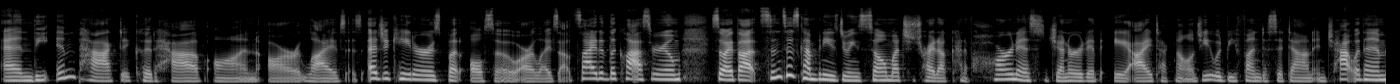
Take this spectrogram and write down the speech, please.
and the impact it could have on our lives as educators, but also our lives outside of the classroom. So I thought since his company is doing so much to try to kind of harness generative AI technology, it would be fun to sit down and chat with him.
